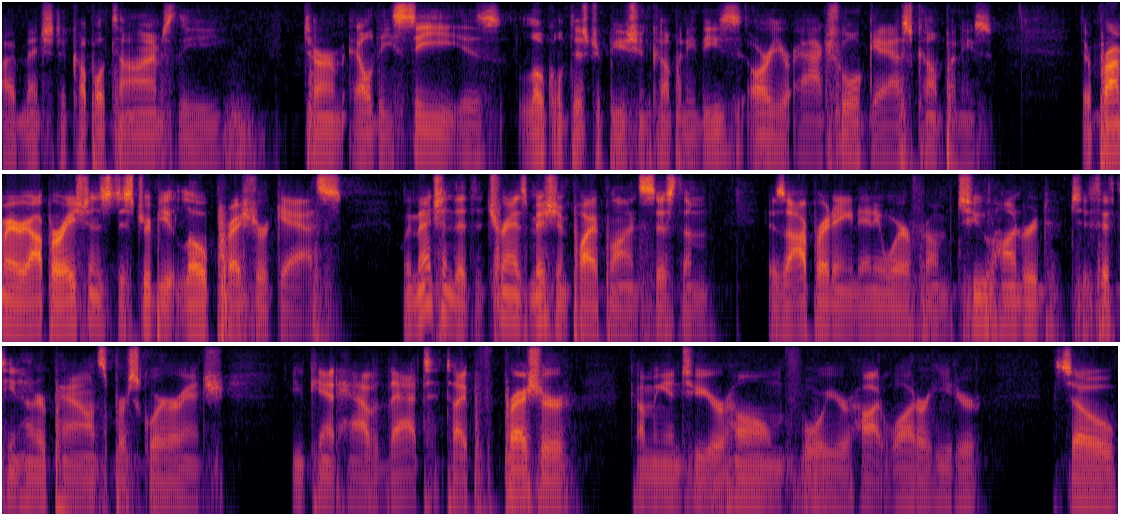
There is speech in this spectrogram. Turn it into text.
I've mentioned a couple of times the term LDC is local distribution company. These are your actual gas companies. Their primary operations distribute low pressure gas. We mentioned that the transmission pipeline system is operating at anywhere from 200 to 1500 pounds per square inch. You can't have that type of pressure coming into your home for your hot water heater. So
